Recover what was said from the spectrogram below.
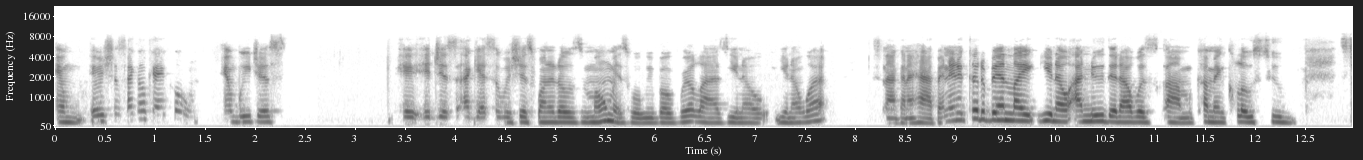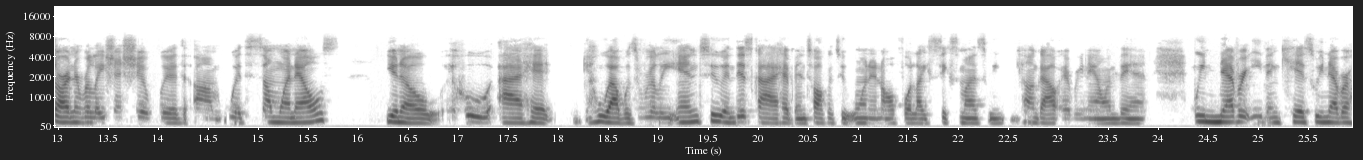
And it was just like, okay, cool. And we just, it, it just, I guess it was just one of those moments where we both realized, you know, you know what, it's not going to happen. And it could have been like, you know, I knew that I was um, coming close to starting a relationship with um, with someone else, you know, who I had who I was really into. And this guy I had been talking to on and off for like six months. We hung out every now and then. We never even kissed. We never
